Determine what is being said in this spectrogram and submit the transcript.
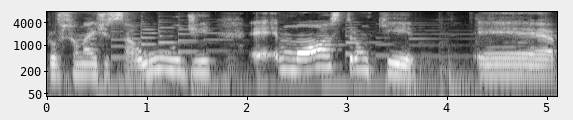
profissionais de saúde, é, mostram que é,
